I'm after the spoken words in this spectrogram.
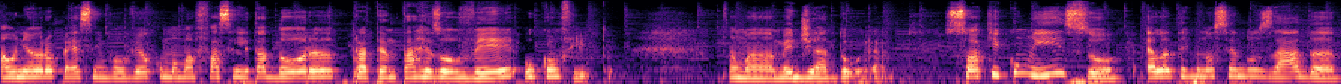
a União Europeia se envolveu como uma facilitadora para tentar resolver o conflito. Uma mediadora. Só que com isso, ela terminou sendo usada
